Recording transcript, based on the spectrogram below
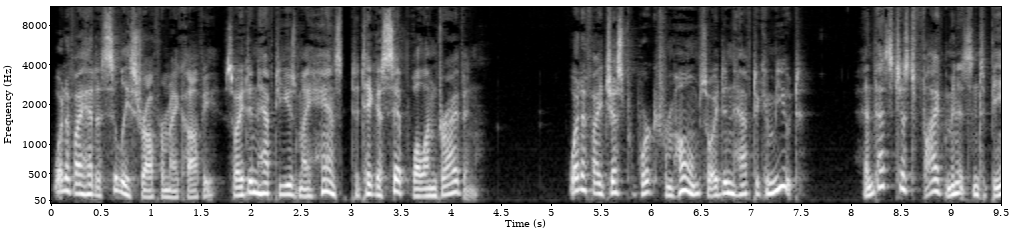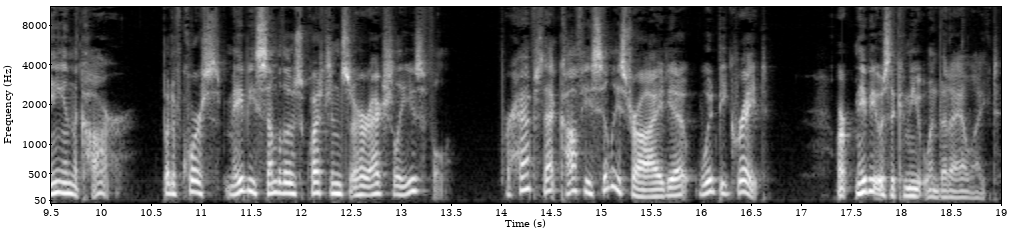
What if I had a silly straw for my coffee so I didn't have to use my hands to take a sip while I'm driving? What if I just worked from home so I didn't have to commute? And that's just five minutes into being in the car. But of course, maybe some of those questions are actually useful. Perhaps that coffee silly straw idea would be great. Or maybe it was the commute one that I liked.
